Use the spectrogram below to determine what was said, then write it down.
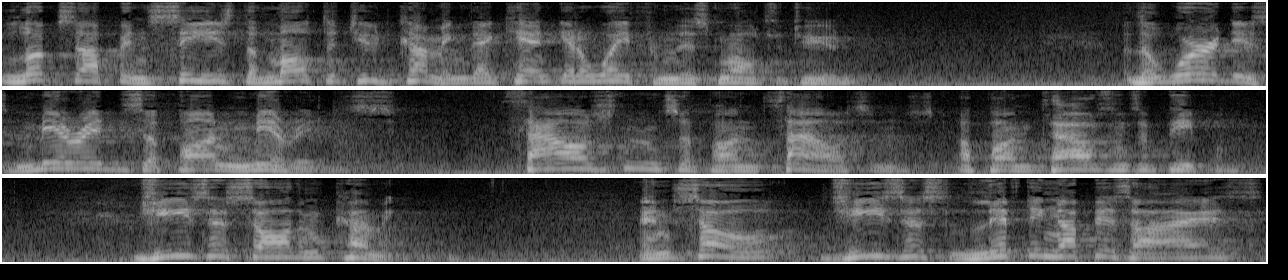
looks up and sees the multitude coming. They can't get away from this multitude. The word is myriads upon myriads, thousands upon thousands upon thousands of people. Jesus saw them coming. And so, Jesus, lifting up his eyes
